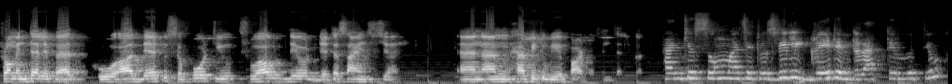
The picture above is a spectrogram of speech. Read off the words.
from Intellipaat who are there to support you throughout your data science journey. And I'm happy to be a part of Intellipaat. Thank you so much. It was really great interactive with you.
